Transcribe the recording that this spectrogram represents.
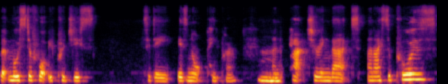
but most of what we produce today is not paper mm. and capturing that. And I suppose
